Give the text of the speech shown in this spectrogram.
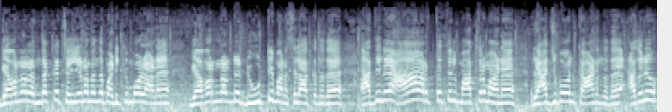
ഗവർണർ എന്തൊക്കെ ചെയ്യണമെന്ന് പഠിക്കുമ്പോഴാണ് ഗവർണറുടെ ഡ്യൂട്ടി മനസ്സിലാക്കുന്നത്. അതിനെ ആ അർത്ഥത്തിൽ മാത്രമാണ് രാജ്ഭവൻ കാണുന്നത്. അതൊരു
